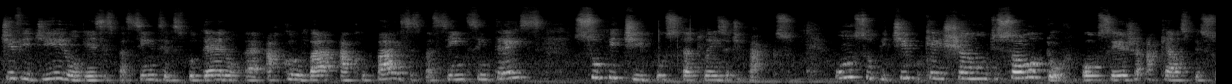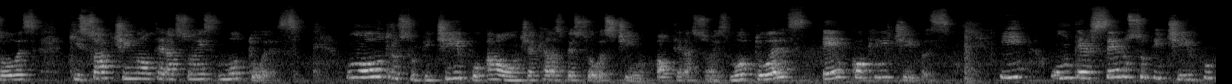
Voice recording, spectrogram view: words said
dividiram esses pacientes, eles puderam é, agrupar, agrupar esses pacientes em três subtipos da doença de Parkinson. Um subtipo que eles chamam de só motor, ou seja, aquelas pessoas que só tinham alterações motoras. Um outro subtipo aonde aquelas pessoas tinham alterações motoras e cognitivas. E um terceiro subtipo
